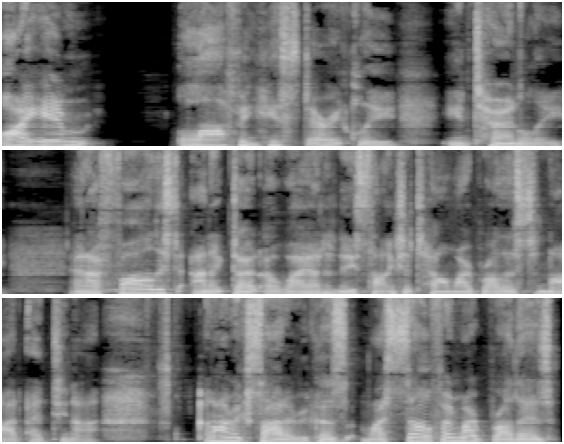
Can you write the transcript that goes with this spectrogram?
I am laughing hysterically internally. And I filed this anecdote away underneath something to tell my brothers tonight at dinner. And I'm excited because myself and my brothers,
